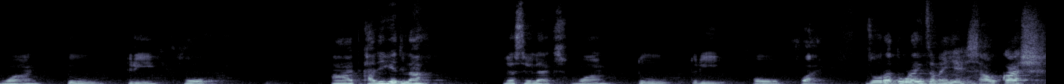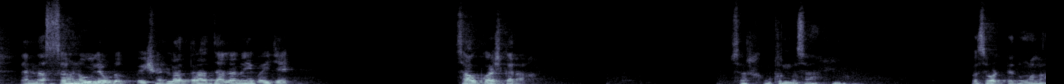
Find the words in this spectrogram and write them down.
one two three four हात खाली घेतला. Just relax one two three four five जोरात ओढायचं नाही आहे सावकाश त्यांना सहन होईल एवढं. पेशंटला त्रास झाला नाही पाहिजे. सावकाश करा. सर उठून बसा. कसं वाटतंय तुम्हाला?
